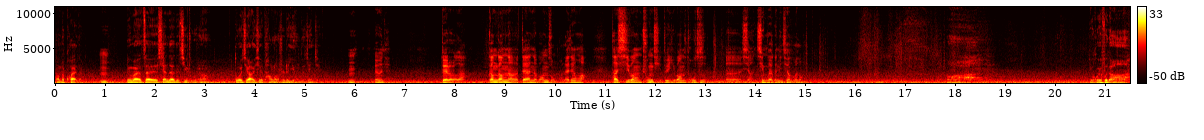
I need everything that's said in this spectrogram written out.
让他快点。嗯。另外，在现在的基础上，多加一些唐老师的影子进去。嗯，没问题。对了，老大，刚刚呢，戴安的王总呢来电话，他希望重启对以往的投资，呃，想尽快跟您签合同。哦。你回复他啊，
